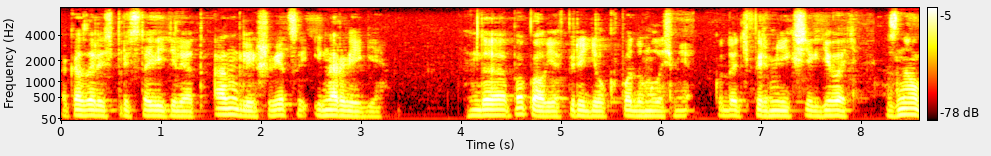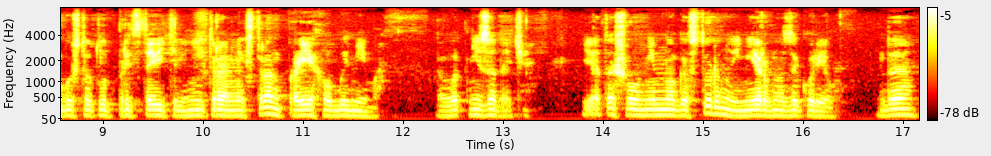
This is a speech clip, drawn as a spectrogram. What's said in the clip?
оказались представители от Англии, Швеции и Норвегии. Да, попал я в переделку, подумалось мне. Куда теперь мне их всех девать? Знал бы, что тут представители нейтральных стран, проехал бы мимо. Вот незадача. Я отошел немного в сторону и нервно закурил. Да,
